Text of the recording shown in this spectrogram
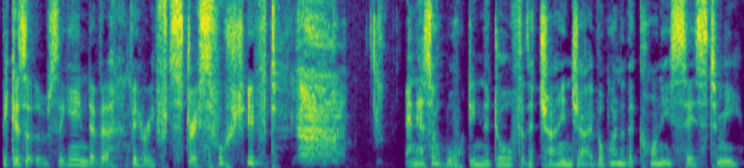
because it was the end of a very stressful shift. And as I walked in the door for the changeover, one of the connies says to me,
